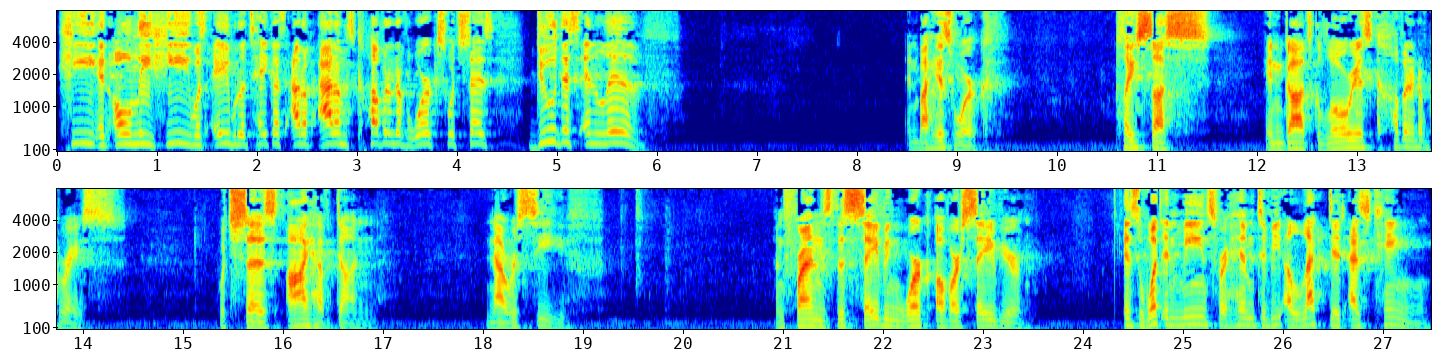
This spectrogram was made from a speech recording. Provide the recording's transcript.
He and only He was able to take us out of Adam's covenant of works, which says, do this and live and by His work, place us in God's glorious covenant of grace, which says, I have done, now receive. And friends, this saving work of our Savior is what it means for Him to be elected as King.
